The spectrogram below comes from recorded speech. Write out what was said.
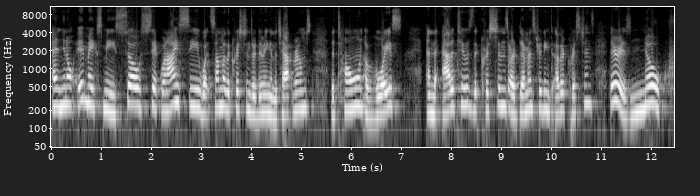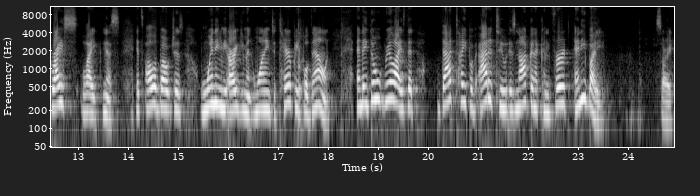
And you know, it makes me so sick when I see what some of the Christians are doing in the chat rooms, the tone of voice and the attitudes that Christians are demonstrating to other Christians. There is no Christ likeness. It's all about just winning the argument, wanting to tear people down. And they don't realize that that type of attitude is not going to convert anybody. Sorry.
